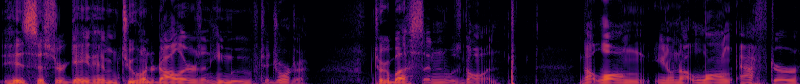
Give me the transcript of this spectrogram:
His sister gave him two hundred dollars, and he moved to Georgia. Took a bus and was gone not long, you know, not long after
